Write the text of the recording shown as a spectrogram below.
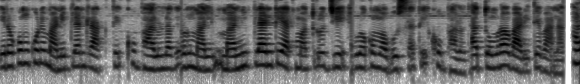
এরকম করে মানি প্ল্যান্ট রাখতে খুব ভালো লাগে। কারণ মানি প্ল্যান্টই একমাত্র যে রকম অবস্থাতেই খুব ভালো। আর তোমরাও বাড়িতে বানাও। আর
